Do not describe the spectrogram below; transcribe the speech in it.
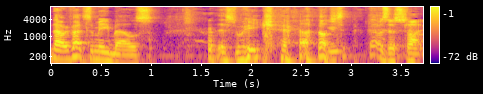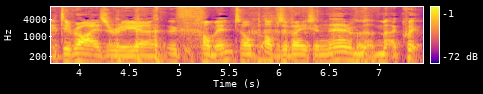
Now we've had some emails this week. That was a slightly derisory uh, comment, ob- observation there. M- quick,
